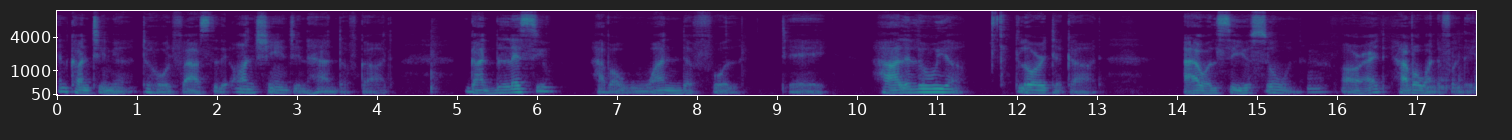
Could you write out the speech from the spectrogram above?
and continue to hold fast to the unchanging hand of God. God bless you. Have a wonderful day. Hallelujah. Glory to God. I will see you soon. Mm. All right. Have a wonderful day.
